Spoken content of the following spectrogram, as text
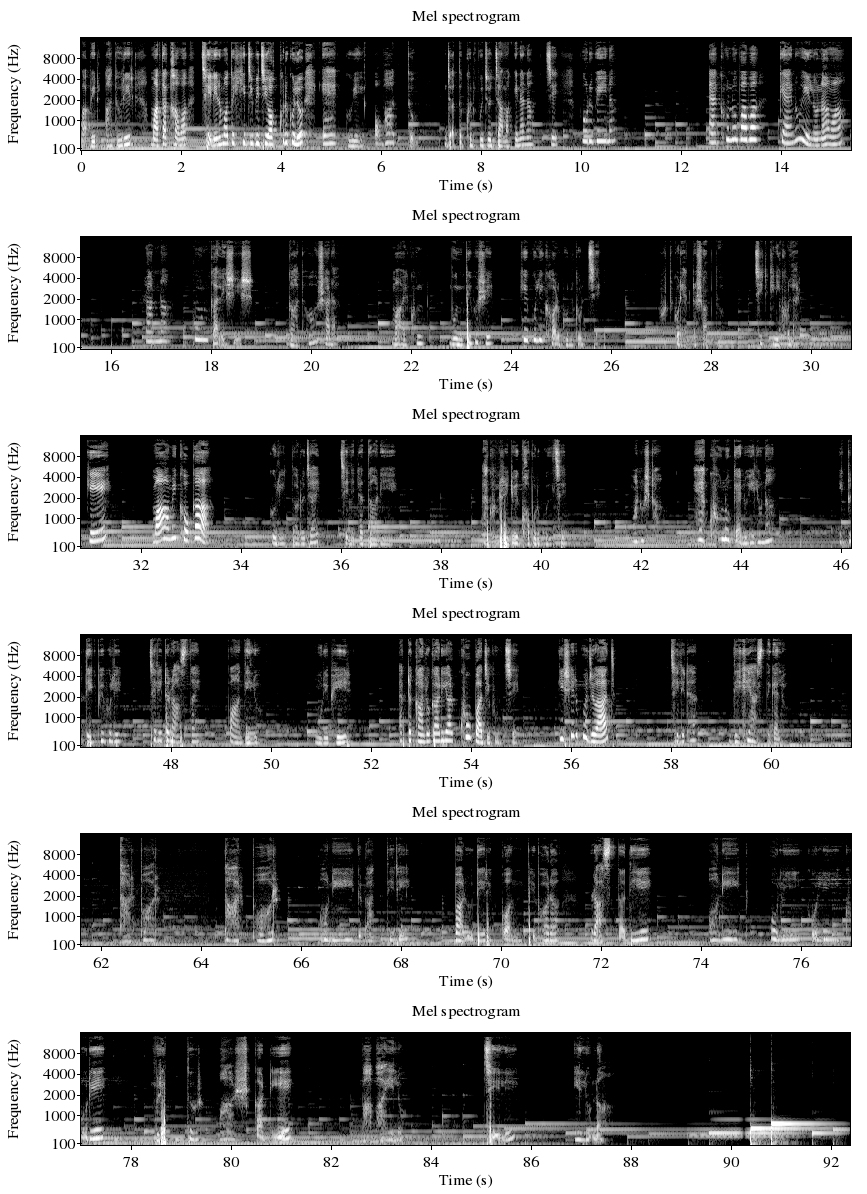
বাপের আদরের মাথা খাওয়া ছেলের মতো হিজিবিজি অক্ষরগুলো এক গুয়ে অবাধ্য। যতক্ষণ পুজোর জামা কেনা না হচ্ছে পড়বেই না। এখনও বাবা কেন এলো না মা? রান্না কোন কালে শেষ? গাধো সারা। মা এখন বুনতে বসে কেবলই ঘর ভুল করছে। হুট করে একটা শব্দ, ছিটকিনি খোলার। কে? মা, আমি খোকা। গলির দরজায় ছেলেটা দাঁড়িয়ে। এখন রেডিওয়ে খবর বলছে, মানুষটা এখনও কেন এলো না? একটু দেখবে বলে ছেলেটা রাস্তায় পা দিল। মুড়ে ভিড় একটা কালো গাড়ি আর খুব বাজি ফুটছে কিসের পুজো আজ? ছেলেটা দেখে আসতে গেল। তারপর তারপর অনেক রাত্রিরে বারুদের গন্ধে ভরা রাস্তা দিয়ে অনেক অলি গলি ঘুরে মৃত্যুর পাশ কাটিয়ে বাবা এলো ছেলে এলো না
